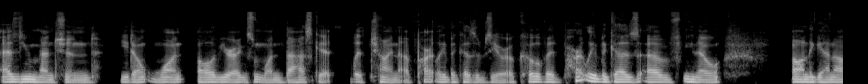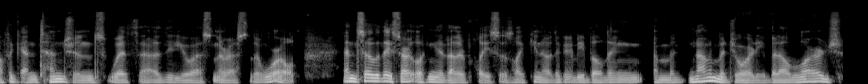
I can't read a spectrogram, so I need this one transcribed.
as you mentioned, you don't want all of your eggs in one basket with China, partly because of zero COVID, partly because of, you know, on again, off again tensions with uh, the US and the rest of the world. And so they start looking at other places, like, you know, they're going to be building a, not a majority, but a large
